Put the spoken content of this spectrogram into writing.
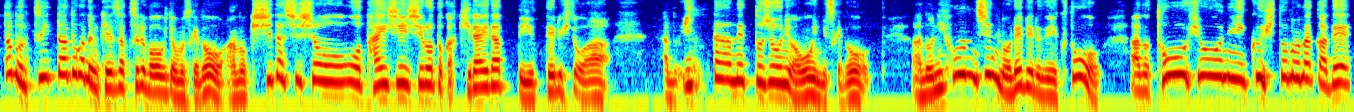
多分ツイッターとかでも検索すれば多いと思うんですけど、あの、岸田首相を退陣しろとか嫌いだって言ってる人は、あの、インターネット上には多いんですけど、あの、日本人のレベルでいくと、あの、投票に行く人の中で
